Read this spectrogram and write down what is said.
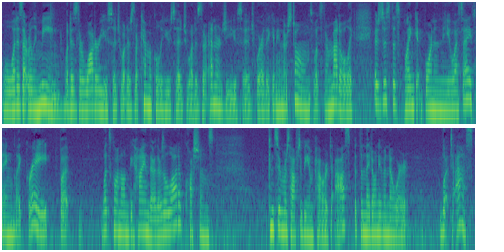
well, what does that really mean? What is their water usage? What is their chemical usage? What is their energy usage? Where are they getting their stones? What's their metal? Like, there's just this blanket born in the USA thing, like, great, but what's going on behind there? There's a lot of questions consumers have to be empowered to ask, but then they don't even know where what to ask.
